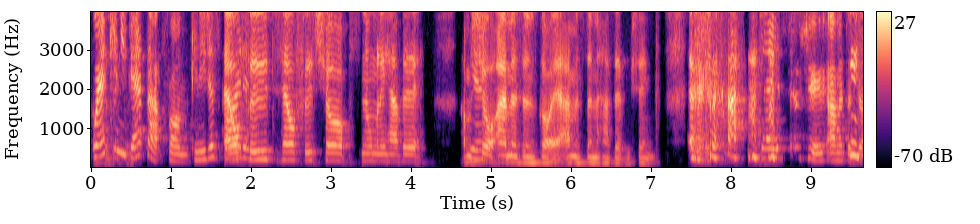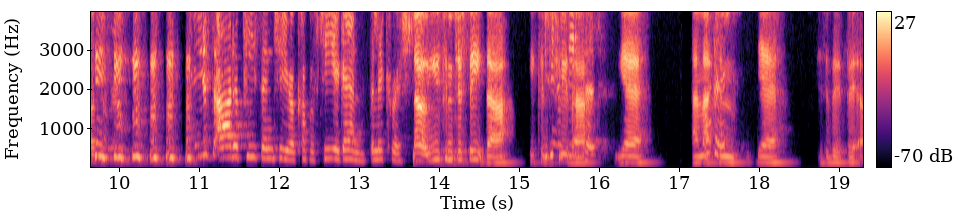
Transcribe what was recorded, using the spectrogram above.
Where can licorice. you get that from? Can you just buy health food, health food shops normally have it. I'm Yeah. sure Amazon's got it. Amazon has everything. that is so true. Amazon does. you just add a piece into your cup of tea again, the licorice. no, you can just eat that. You can You chew that. it. Yeah. And that Okay. can, yeah, it's a bit bitter.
